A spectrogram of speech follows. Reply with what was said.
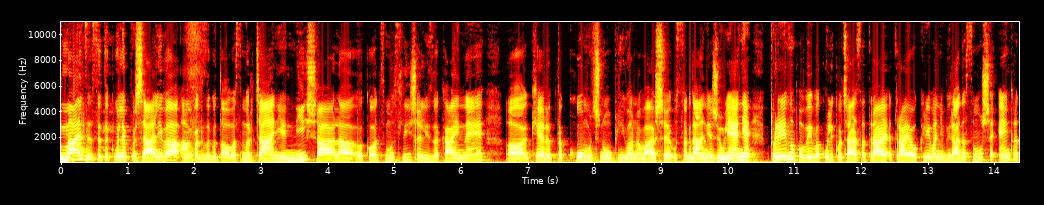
malce se tako lepo šaliva, ampak zagotovo smrčanje ni šala, kot smo slišali, zakaj ne, uh, ker tako močno vpliva na vaše vsakdanje življenje. Predno poveva, koliko časa traja, traja okrevanje, bi rada samo še enkrat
